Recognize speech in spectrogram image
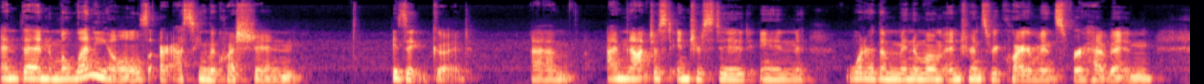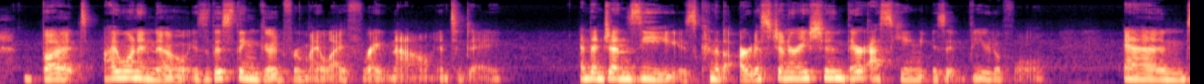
And then millennials are asking the question, is it good? Um, I'm not just interested in what are the minimum entrance requirements for heaven, but I want to know is this thing good for my life right now and today? And then Gen Z is kind of the artist generation. They're asking, is it beautiful? And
